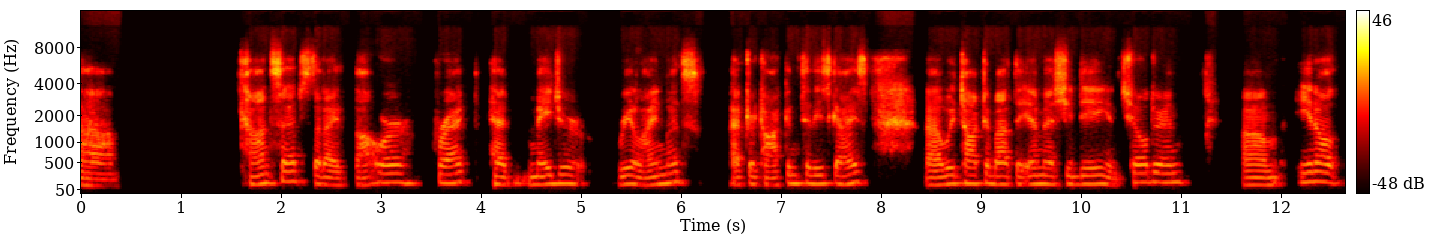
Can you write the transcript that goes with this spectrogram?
uh, concepts that I thought were correct had major realignments after talking to these guys. Uh, we talked about the MSUD in children. Um, you know,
